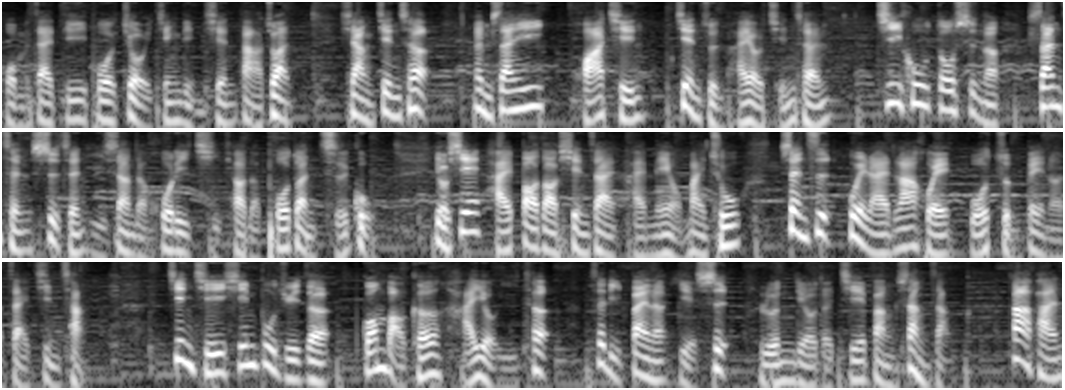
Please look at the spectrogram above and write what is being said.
我们在第一波就已经领先大赚，像建策、M 三一、华勤。建准还有勤诚，几乎都是呢三成四成以上的获利起跳的波段持股，有些还报到现在还没有卖出，甚至未来拉回，我准备呢再进场。近期新布局的光宝科还有宜特，这礼拜呢也是轮流的接棒上涨。大盘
